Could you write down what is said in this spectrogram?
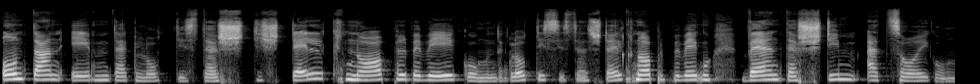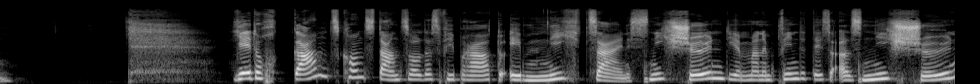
Und dann eben der Glottis, der, die Stellknorpelbewegung. Der Glottis ist die Stellknorpelbewegung während der Stimmerzeugung. Jedoch ganz konstant soll das Vibrato eben nicht sein. Es ist nicht schön, man empfindet es als nicht schön,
